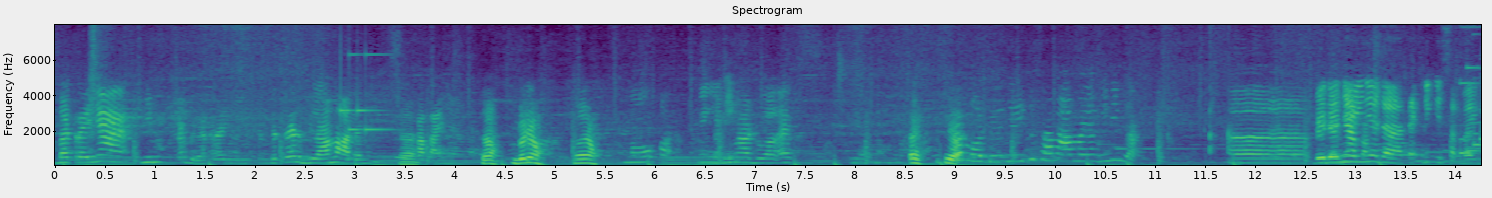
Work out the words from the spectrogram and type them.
baterainya nyim, eh baterainya baterai lebih lama katanya. Nah. Katanya. Dah, ambil dong. Nah. Mau kak? Yang ini mah dual X. Eh, itu ya. Modelnya itu sama sama yang ini enggak? Eh, Bedanya bedanya ini ada teknik isap baik.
